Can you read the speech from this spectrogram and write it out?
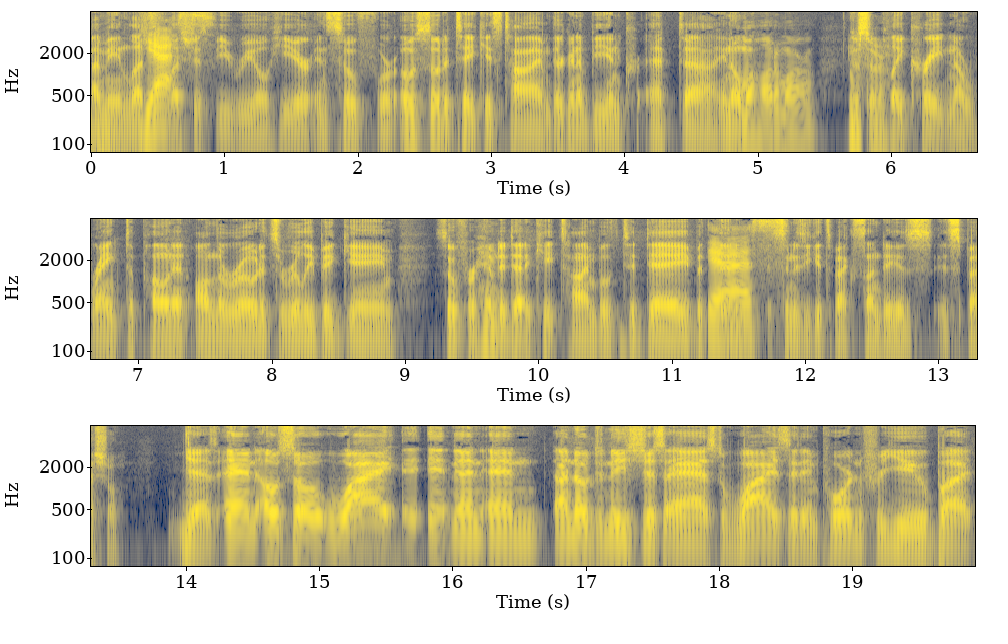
I mean, let's Yes. let's just be real here. And so for Oso to take his time, they're going to be in at uh, in Omaha tomorrow. Yes, to sir. play Creighton, a ranked opponent on the road. It's a really big game. So for him to dedicate time both today, but then as soon as he gets back Sunday, is is special. Yes, and also why? And, and and I know Denise just asked why is it important for you, but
